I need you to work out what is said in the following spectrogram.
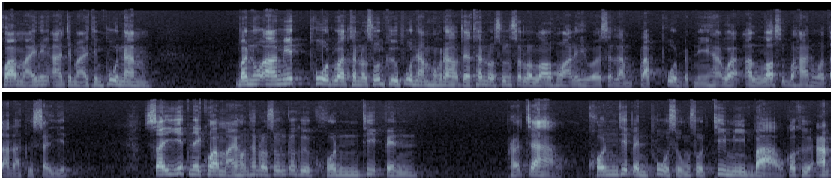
ความหมายหนึ่งอาจจะหมายถึงผู้นำบรรนูอามิดพูดว่าท่านรอซูลคือผู้นำของเรา แต่ท่านรอซูลสลลัลอฮุอะลัยฮิวะสัลลัมกลับพูดแบบนี้ฮะว่าอัลลอฮฺสุบฮานุวะตะลาคือไซยิดไซยิดในความหมายของท่านรอซูลก็คือคนที่เป็นพระเจ้า คนที่เป็นผู้สูงสุดที่มีบ่าวก็คืออับ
